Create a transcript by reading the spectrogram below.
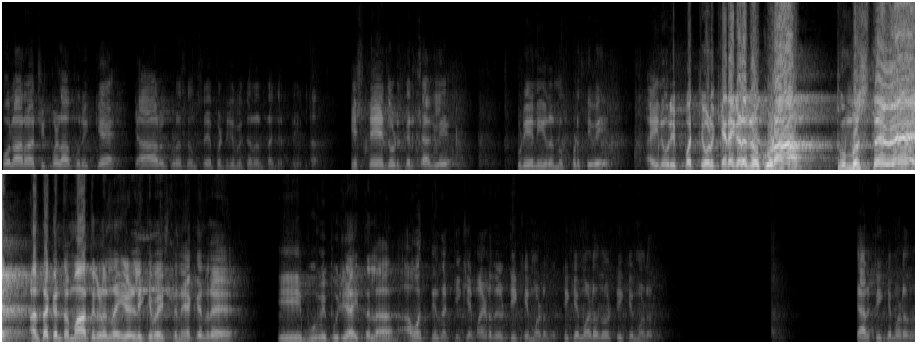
ಕೋಲಾರ, ಚಿಕ್ಕಬಳ್ಳಾಪುರಕ್ಕೆ ಯಾರು ಕೂಡ ಸಂಶಯ ಪಟ್ಟಿಗೆಬೇಕಾದಂಥ ಅಗತ್ಯ ಇಲ್ಲ. ಎಷ್ಟೇ ದುಡ್ಡು ಖರ್ಚಾಗ್ಲಿ ಕುಡಿಯ ನೀರನ್ನು ಕೊಡ್ತೀವಿ. ಐನೂರ ಇಪ್ಪತ್ತೇಳು ಕೆರೆಗಳನ್ನು ಕೂಡ ತುಂಬಿಸ್ತೇವೆ ಅಂತಕ್ಕಂಥ ಮಾತುಗಳನ್ನ ಹೇಳಲಿಕ್ಕೆ ಬಯಸ್ತೇನೆ. ಯಾಕೆಂದ್ರೆ ಈ ಭೂಮಿ ಪೂಜೆ ಆಯ್ತಲ್ಲ ಅವತ್ತಿನಿಂದ ಟೀಕೆ ಮಾಡೋದು ಟೀಕೆ ಮಾಡೋದು ಟೀಕೆ ಮಾಡೋದು ಟೀಕೆ ಮಾಡೋದು. ಯಾರು ಟೀಕೆ ಮಾಡೋದು?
